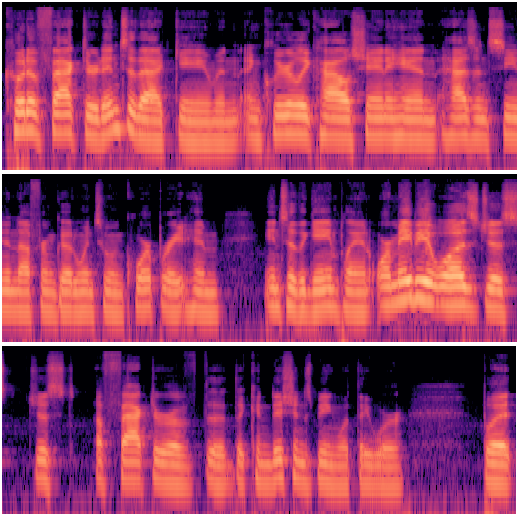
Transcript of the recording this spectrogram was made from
could have factored into that game. And, and clearly, Kyle Shanahan hasn't seen enough from Goodwin to incorporate him into the game plan. Or maybe it was just just a factor of the, the conditions being what they were. But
